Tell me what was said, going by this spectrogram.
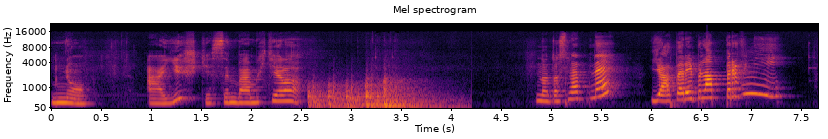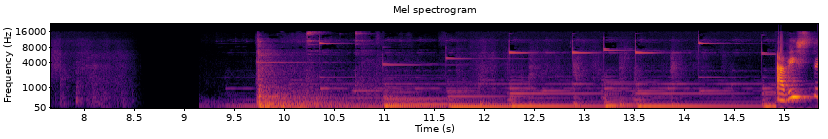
No, a ještě jsem vám chtěla... No to snad ne? Já tady byla první. A vy jste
